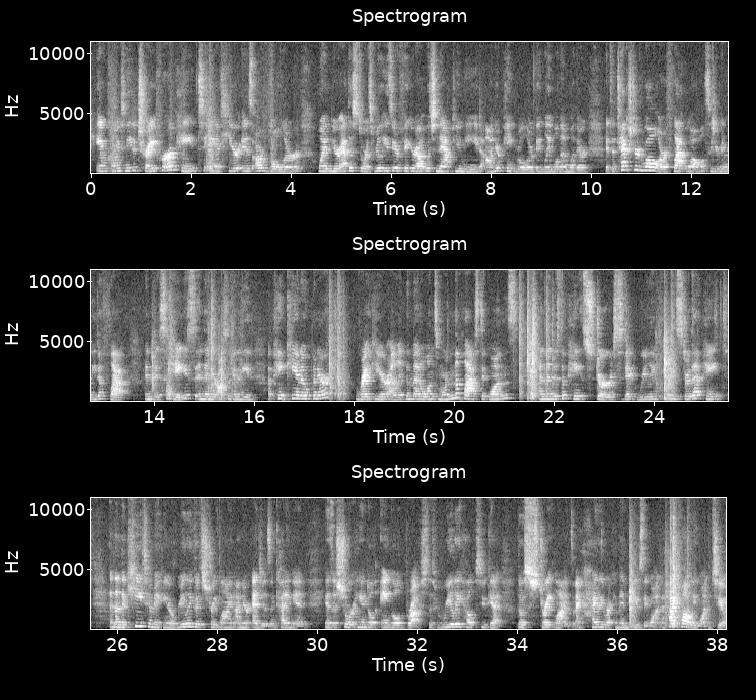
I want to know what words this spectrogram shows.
And we're going to need a tray for our paint. And here is our roller. When you're at the store, it's really easy to figure out which nap you need on your paint roller. They label them whether it's a textured wall or a flat wall. So you're going to need a flat in this case. And then you're also going to need a paint can opener right here. I like the metal ones more than the plastic ones. And then just a paint stir stick, really important stir that paint. And then the key to making a really good straight line on your edges and cutting in is a short-handled angled brush. This really helps you get those straight lines and I highly recommend using one, a high quality one too.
